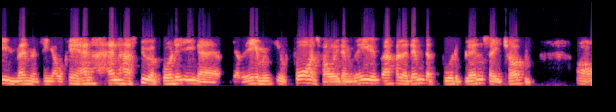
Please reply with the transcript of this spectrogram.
en mand, man tænker, okay, han, han har styr på det, en af, jeg ved ikke, om det er forhåndsfavoritter, men en, i hvert fald af dem, der burde blande sig i toppen, og,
